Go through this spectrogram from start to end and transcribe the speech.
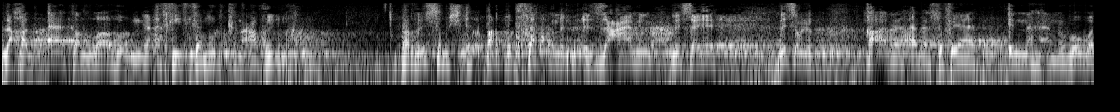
لقد آتى الله ابن أخيك ملكا عظيما. برضه لسه مش برضه الفهم الزعامي لسه إيه؟ لسه من... قال أبا سفيان إنها نبوة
